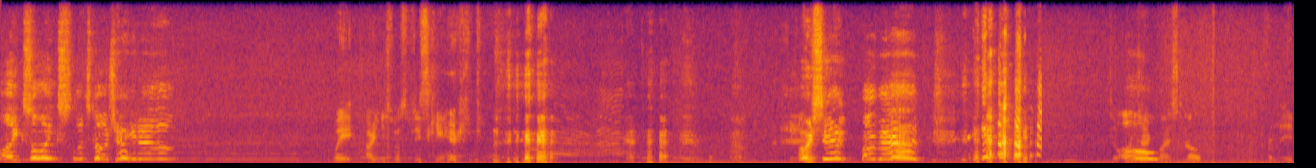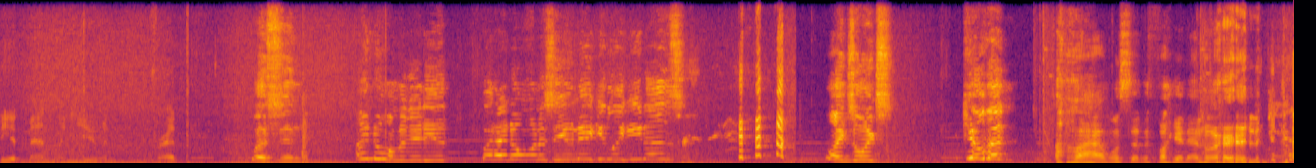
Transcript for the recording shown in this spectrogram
Like, Zoinks, let's go check it out. Wait, are you supposed to be scared? oh shit, my bad. to protect Oh. myself from idiot men like you and Fred. Listen, I know I'm an idiot, but I don't want to see you naked like he does. Like, Zoinks, kill that. Oh, I almost said the fucking N word.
